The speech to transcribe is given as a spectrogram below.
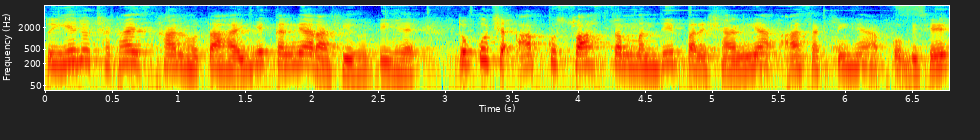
तो ये जो छठा स्थान होता है, ये कन्या राशि होती है। तो कुछ आपको स्वास्थ्य संबंधी परेशानियाँ आ सकती हैं, आपको विशेष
